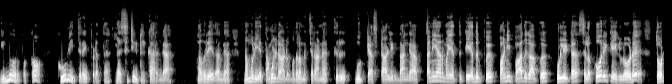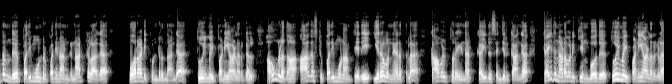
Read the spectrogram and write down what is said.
இன்னொரு பக்கம் கூலி திரைப்படத்தை ரசிச்சுக்கிட்டு இருக்காருங்க. அவரே தாங்க. நம்முடைய தமிழ்நாடு முதலமைச்சரான திரு மு க ஸ்டாலின் தாங்க. தனியார் மையத்துக்கு எதிர்ப்பு பணி பாதுகாப்பு உள்ளிட்ட சில கோரிக்கைகளோடு தொடர்ந்து பதிமூன்று பதினான்கு நாட்களாக போராடி கொண்டிருந்தாங்க. தூய்மை பணியாளர்கள். அவங்கள தான் ஆகஸ்ட் பதிமூணாம் தேதி இரவு நேரத்தில் காவல்துறையினர் கைது செஞ்சிருக்காங்க. கைது நடவடிக்கையின் போது தூய்மை பணியாளர்களை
